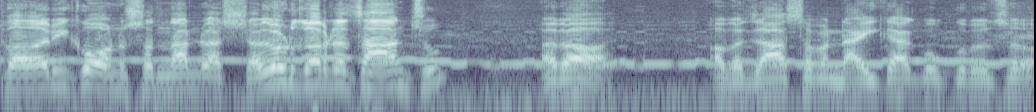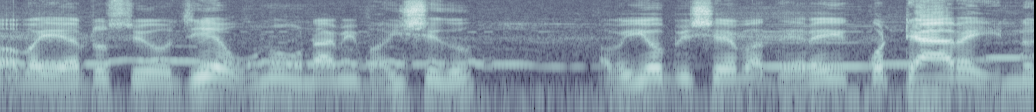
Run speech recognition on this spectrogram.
प्रहरीको अनुसन्धानलाई सेल्युट गर्न चाहन्छु र अब जहाँसम्म नायिकाको कुरो छ अब हेर्नुहोस् यो जे हुनु हुनामी भइसक्यो। अब यो विषयमा धेरै कोट्याएर हिँड्नु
